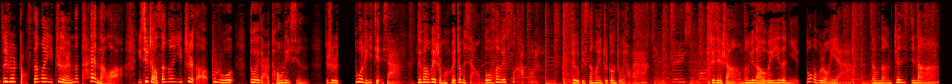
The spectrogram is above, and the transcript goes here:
所以说找三观一致的人那太难了。与其找三观一致的，不如多一点同理心，就是多理解一下对方为什么会这么想，多换位思考，这个比三观一致更重要吧。世界上能遇到唯一的你，多么不容易啊！能不能珍惜呢？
